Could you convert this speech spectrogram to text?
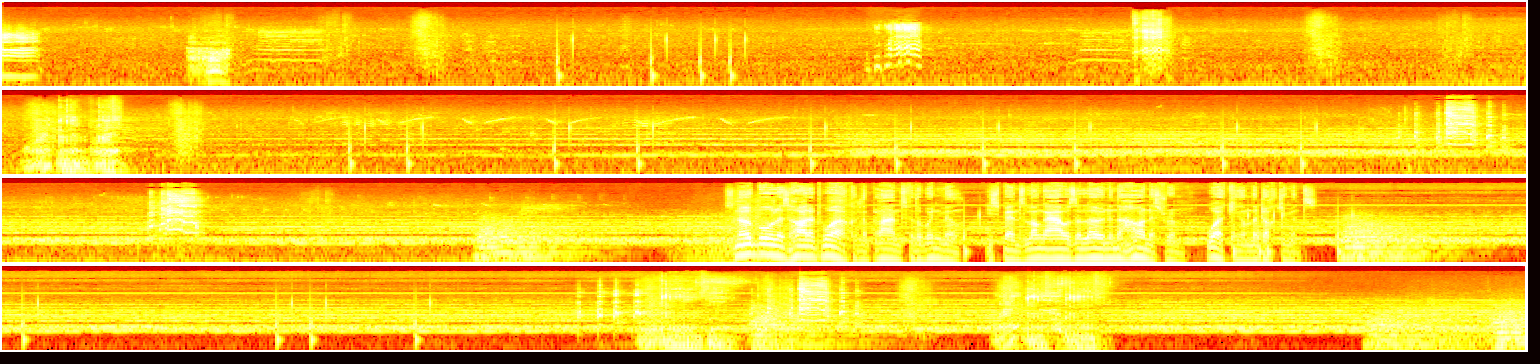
Snowball is hard at work on the plans for the windmill. He spends long hours alone in the harness room, working on the documents.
